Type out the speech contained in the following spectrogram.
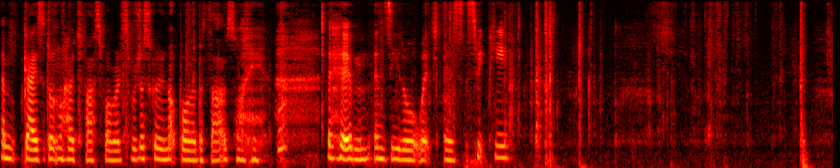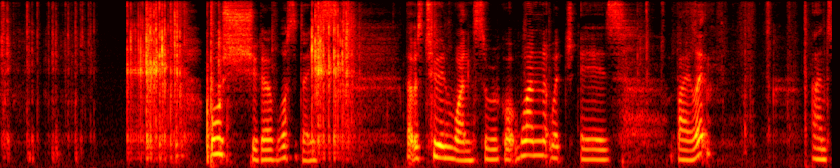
And guys, I don't know how to fast forward, so we're just going to not bother with that, I'm sorry. um, and zero, which is sweet pea. Oh sugar, I've lost the dice. That was two and one, so we've got one which is violet, and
